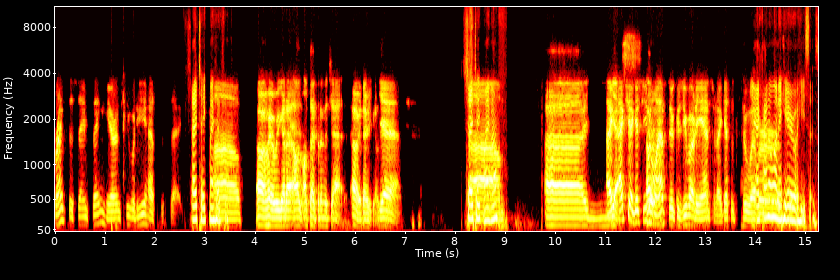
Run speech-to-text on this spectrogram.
Frank the same thing here and see what he has to say. should i take my headphones Uh, Oh, here we gotta. I'll, I'll type it in the chat. Oh, there you go. yeah. should i take mine off um, Uh, I, yes. Actually, I guess you Oh, don't have to because you've already answered. I guess it's yeah, whoever. i kind of want to hear what he says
